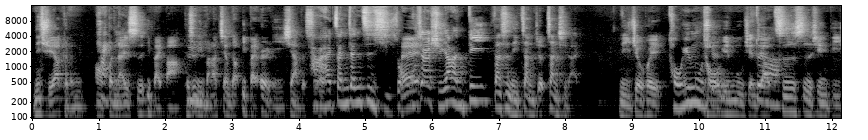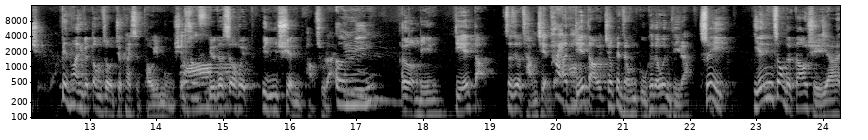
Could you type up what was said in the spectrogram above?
你血压可能哦，本来是一百八，可是你把它降到一百二以下的时候，他还沾沾自喜说：“我现在血压很低。”但是你站就站起来，你就会头晕目眩，头晕目眩，叫姿势性低血压。变换一个动作就开始头晕目眩，有的时候会晕眩跑出来，耳鸣、耳鸣、跌倒，这就常见的。啊，跌倒就变成我们骨科的问题啦。所以严重的高血压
